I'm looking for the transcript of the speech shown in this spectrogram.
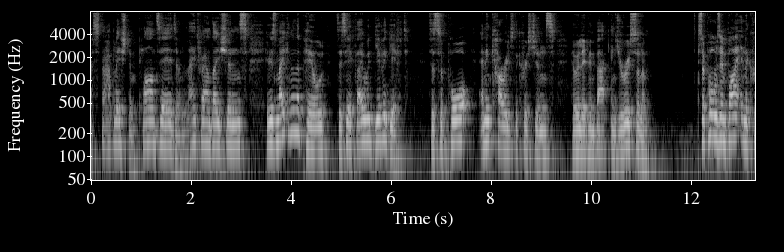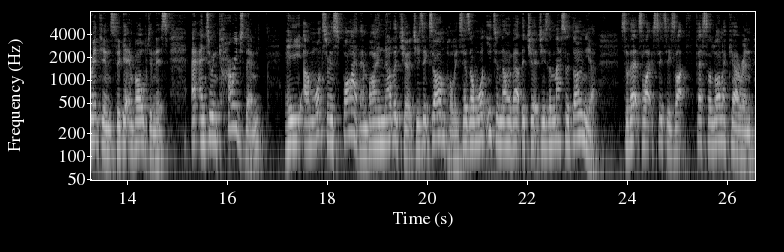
established and planted and laid foundations. He was making an appeal to see if they would give a gift to support and encourage the Christians who are living back in Jerusalem. So Paul's inviting the Corinthians to get involved in this and to encourage them. He um, wants to inspire them by another church's example. He says, I want you to know about the churches in Macedonia. So that's like cities like Thessalonica and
